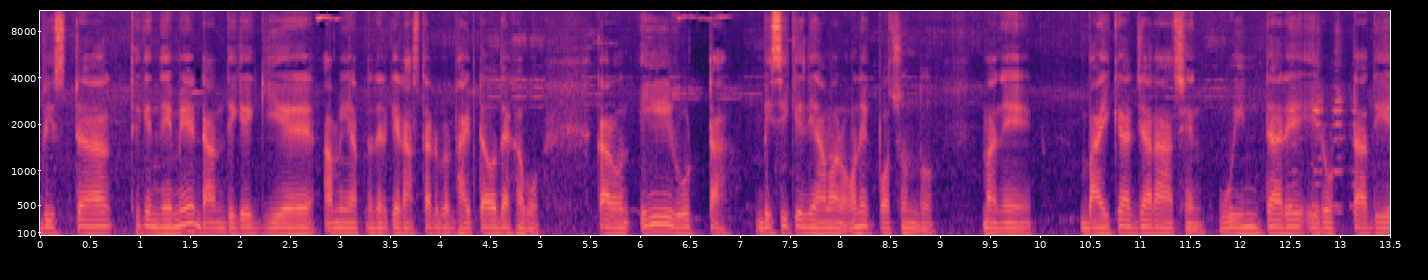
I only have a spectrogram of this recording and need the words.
ব্রিজটা থেকে নেমে ডান দিকে গিয়ে আমি আপনাদেরকে রাস্তার ভাইবটাও দেখাবো। কারণ এই রোডটা বেসিক্যালি আমার অনেক পছন্দ। মানে বাইকার যারা আছেন উইন্টারে এই রোডটা দিয়ে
